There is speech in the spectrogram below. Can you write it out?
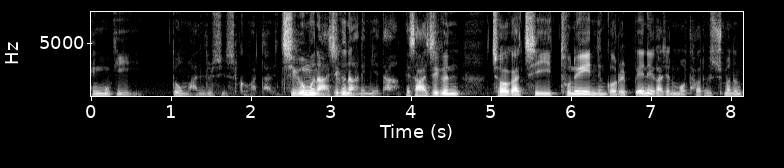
핵무기도 만들 수 있을 것 같아요. 지금은 아직은 아닙니다. 그래서 아직은 저같이 두뇌에 있는 거를 빼내 가지는 못하겠지만은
